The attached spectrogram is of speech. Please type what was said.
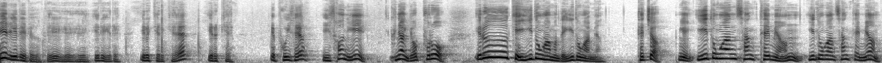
이렇게 이렇게 이렇게 이렇게 이렇게 이렇게 보이세요? 이 선이 그냥 옆으로 이렇게 이동하면 돼. 이동하면 됐죠? 이동한 상태면 이동한 상태면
